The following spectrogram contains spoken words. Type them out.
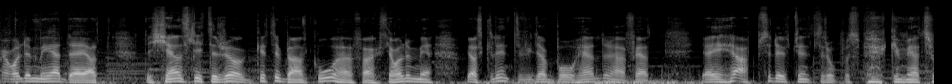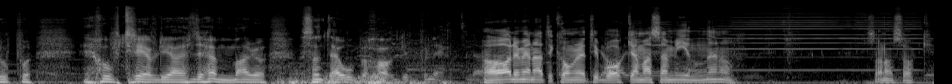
jag håller med dig att det känns lite ruggigt ibland att gå här faktiskt. Jag håller med. Jag skulle inte vilja bo heller här för att jag är absolut inte tro på spöken men jag tror på eh, otrevliga drömmar och, och sånt där obehagligt på nätterna. ja, du menar att det kommer tillbaka en massa minnen och sådana saker.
